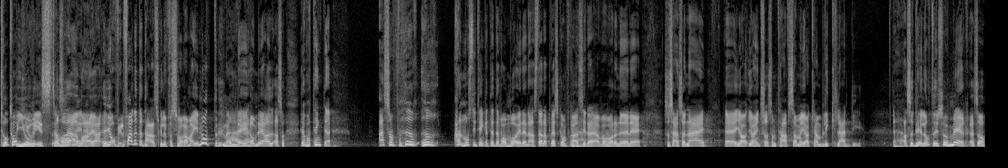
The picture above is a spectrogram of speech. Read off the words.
toppjurist. Och med bara, det jag, jag vill fan inte att han skulle försvara mig i något. Nej, om det, nej. om det, alltså, jag bara tänkte, alltså hur, hur, han måste ju tänka att detta var en bra idé. När han står där presskonferens i den här, vad var det nu än är, så säger han så, nej, eh, jag, jag är inte så som tafsar, men jag kan bli kladdig. Alltså det låter ju så mer, alltså,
